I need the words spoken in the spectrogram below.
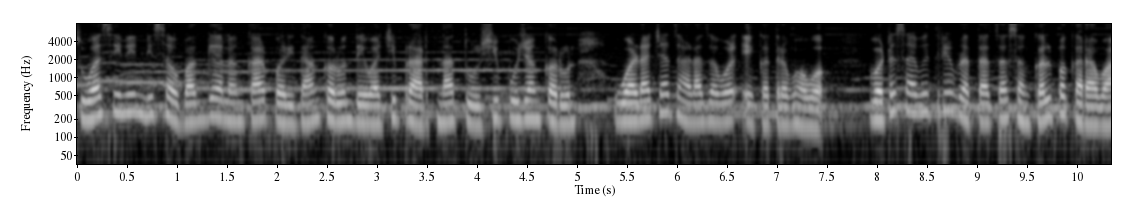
सुवासिनींनी सौभाग्य अलंकार परिधान करून देवाची प्रार्थना तुळशी पूजन करून वडाच्या झाडाजवळ एकत्र व्हावं. वटसावित्री व्रताचा संकल्प करावा.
